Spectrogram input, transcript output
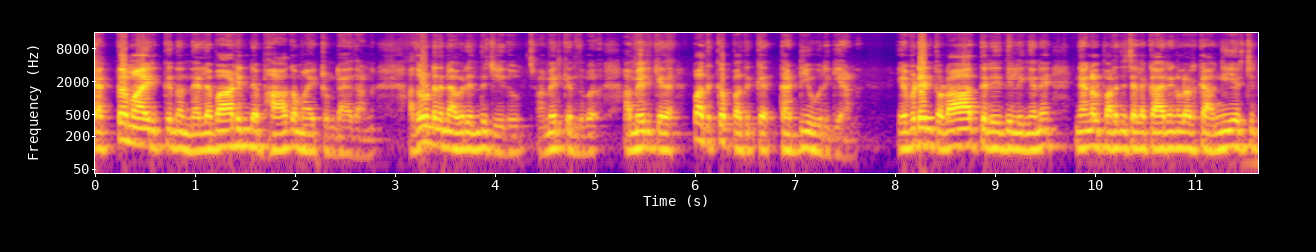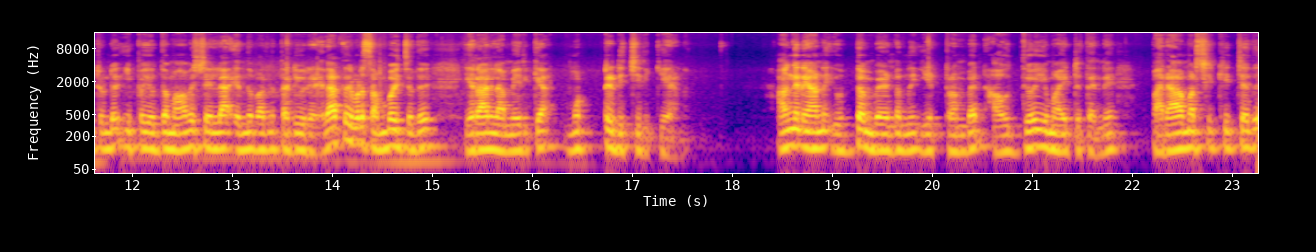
ശക്തമായിരിക്കുന്ന നിലപാടിന്റെ ഭാഗമായിട്ടുണ്ടായതാണ്. അതുകൊണ്ട് തന്നെ അവരെന്ത് ചെയ്തു? അമേരിക്ക എന്ത് അമേരിക്ക പതുക്കെ പതുക്കെ തടിയൂരുകയാണ്. എവിടെയും തൊടാത്ത രീതിയിൽ ഇങ്ങനെ ഞങ്ങൾ പറഞ്ഞ ചില കാര്യങ്ങളൊക്കെ അംഗീകരിച്ചിട്ടുണ്ട്. ഇപ്പോൾ യുദ്ധം ആവശ്യമില്ല എന്ന് പറഞ്ഞ് തടിയൂരുകയാണ് യഥാർത്ഥത്തിൽ ഇവിടെ സംഭവിച്ചത് ഇറാനിൽ അമേരിക്ക മുട്ടടിച്ചിരിക്കുകയാണ്. അങ്ങനെയാണ് യുദ്ധം വേണ്ടെന്ന് ഈ ട്രംപൻ ഔദ്യോഗികമായിട്ട് തന്നെ പരാമർശിച്ചത്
